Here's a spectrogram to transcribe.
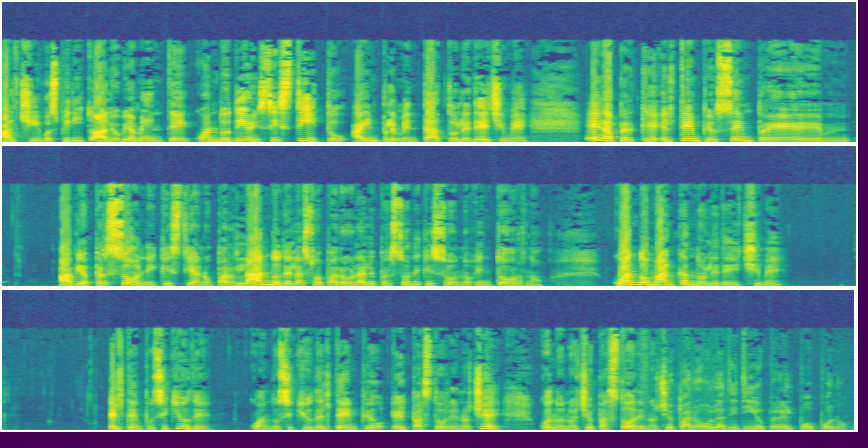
Al cibo spirituale, ovviamente. Quando Dio ha insistito, ha implementato le decime, era perché il Tempio sempre eh, abbia persone che stiano parlando della sua parola, le persone che sono intorno. Quando mancano le decime, il tempo si chiude. Quando si chiude il tempio, il pastore non c'è. Quando non c'è pastore, non c'è parola di Dio per il popolo.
